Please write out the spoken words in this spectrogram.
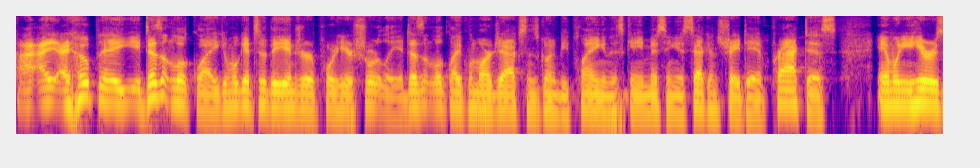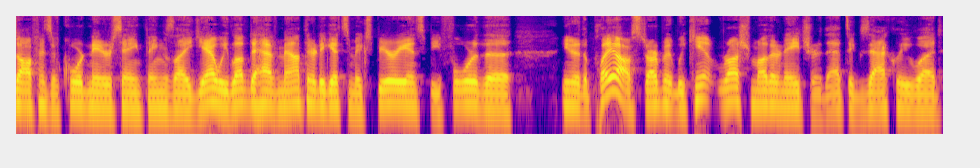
I, I hope they. It doesn't look like, and we'll get to the injury report here shortly. It doesn't look like Lamar Jackson is going to be playing in this game, missing his second straight day of practice. And when you hear his offensive coordinator saying things like, "Yeah, we'd love to have him out there to get some experience before the, you know, the playoffs start, but we can't rush Mother Nature." That's exactly what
